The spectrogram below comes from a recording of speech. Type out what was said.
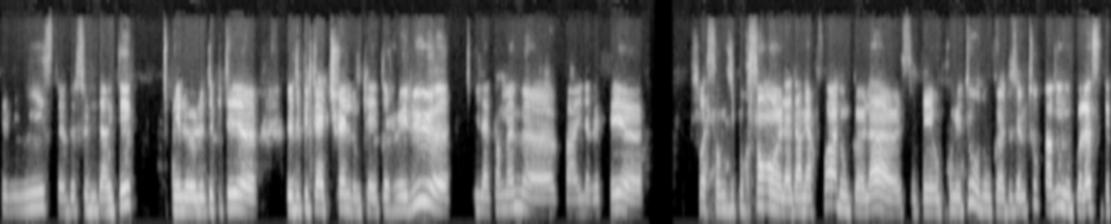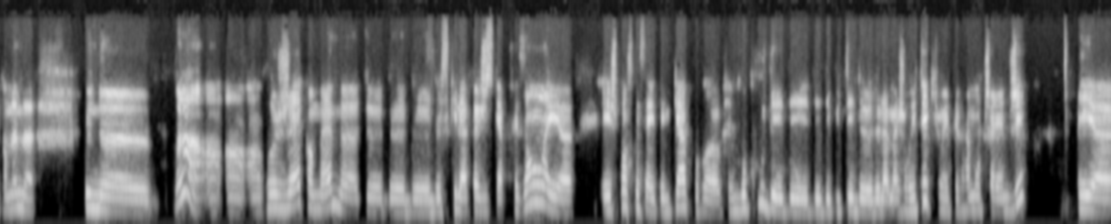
féministes, de solidarité. Et le, député, le député actuel, donc qui a été réélu, il a quand même, il avait fait 70% la dernière fois. Donc là, c'était au premier tour, donc deuxième tour, pardon. Donc voilà, c'était quand même une voilà un, rejet quand même de, de, de ce qu'il a fait jusqu'à présent et et je pense que ça a été le cas pour, euh, beaucoup des, députés de, la majorité qui ont été vraiment challengés. Et, euh,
